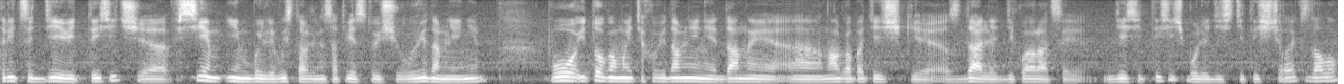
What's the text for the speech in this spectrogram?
39 тысяч. Э, всем им были выставлены соответствующие уведомления. По итогам этих уведомлений данные э, налогоплательщики сдали декларации 10 тысяч, более 10 тысяч человек сдало.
